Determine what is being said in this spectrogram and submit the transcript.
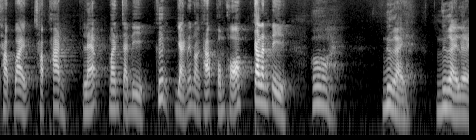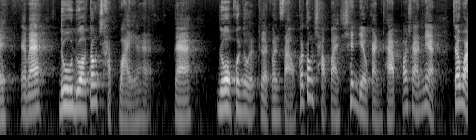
ฉับไวฉับพลัน แล้วมันจะดีขึ้นอย่างแน่นอนครับ ผมขอการันตีเหนื่อยเหนื่อยเลยใช่ไหมดูดวงต้องฉับไวนะฮะนะ ดวงคนเกิดวันเสาร์ก็ต้องฉับไวเช่นเดียวกันครับ เพราะฉะนั้นเนี่ยจังหวะ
